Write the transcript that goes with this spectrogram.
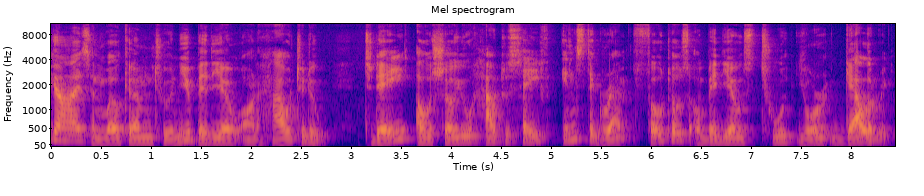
guys and welcome to a new video on how to do. Today I will show you how to save Instagram photos or videos to your gallery.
